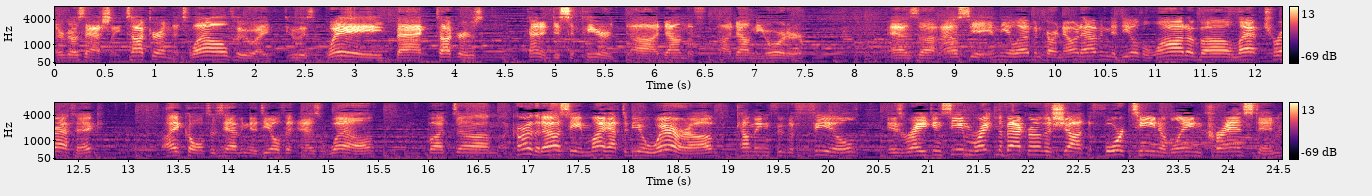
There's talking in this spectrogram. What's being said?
There goes Ashley Tucker in the 12, who I, who is way back. Tucker's kind of disappeared uh, down the uh, down the order. As uh, Alcier in the 11 car now having to deal with a lot of uh, lap traffic. Eichholz is having to deal with it as well. But um, a car that Alcier might have to be aware of coming through the field is right. You can see him right in the background of the shot, the 14 of Lane Cranston.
